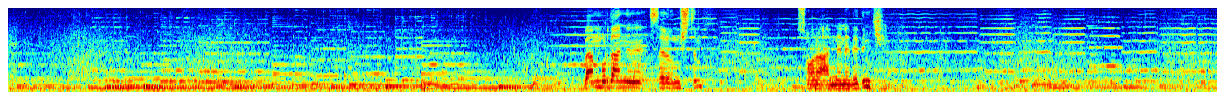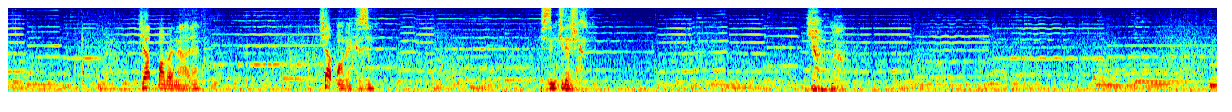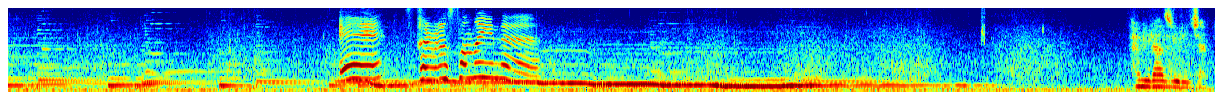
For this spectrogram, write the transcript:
Ben burada annene sarılmıştım. Sonra annene dedim ki... Yapma be Naren. Yapma be kızım. Bizimki de can. Yapma. Ben biraz yürüyeceğim.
